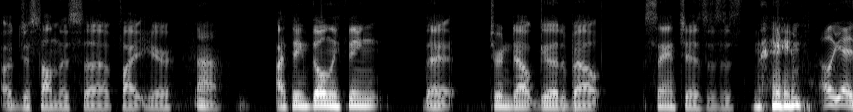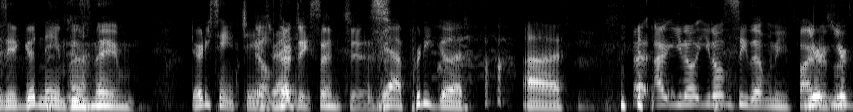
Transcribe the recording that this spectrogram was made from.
uh, just on this uh, fight here, Uh, I think the only thing that turned out good about Sanchez is his name. oh yeah, is he a good name, huh? his name, Dirty Sanchez, El right? Dirty Sanchez. Yeah, pretty good. Uh, I, I- you know, you don't see that many fighters. your crazy-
